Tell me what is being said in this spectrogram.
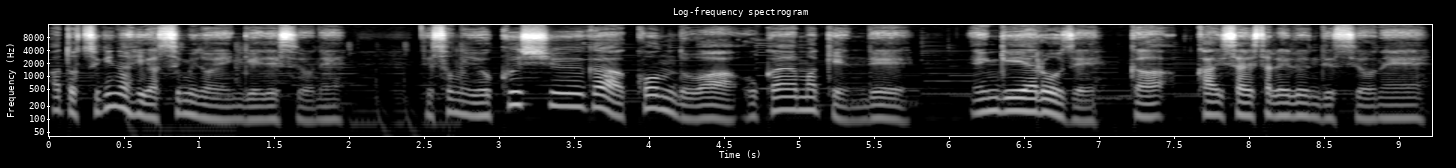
あと次の日が隅の園芸ですよね。でその翌週が今度は岡山県で園芸やろうぜが開催されるんですよね。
